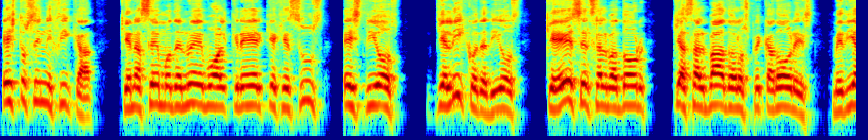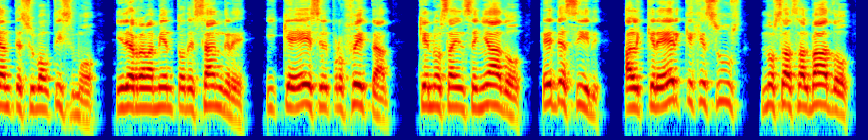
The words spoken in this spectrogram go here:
Esto significa que nacemos de nuevo al creer que Jesús es Dios y el Hijo de Dios, que es el Salvador que ha salvado a los pecadores mediante su bautismo y derramamiento de sangre, y que es el profeta que nos ha enseñado, es decir, al creer que Jesús nos ha salvado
